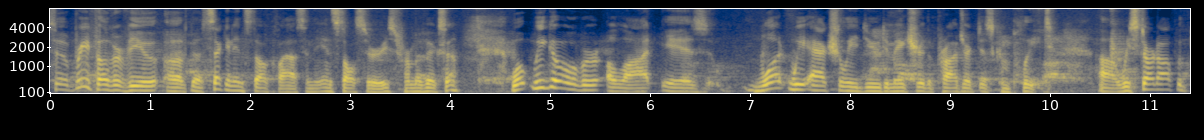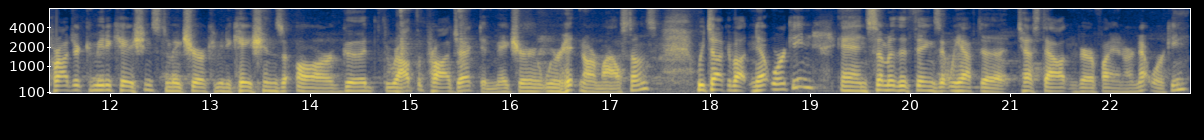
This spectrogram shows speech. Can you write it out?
So a brief overview of the second install class in the install series from Avixa. What we go over a lot is what we actually do to make sure the project is complete. Uh, we start off with project communications to make sure our communications are good throughout the project and make sure we're hitting our milestones. We talk about networking and some of the things that we have to test out and verify in our networking.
